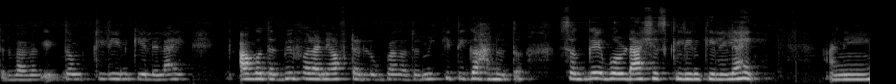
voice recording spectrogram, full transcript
तर बघा एकदम क्लीन केलेलं आहे. अगोदर बिफोर आणि आफ्टर लुक बघा तर मी किती घाण होतं. सगळे बोर्ड असेच क्लीन केलेले आहे आणि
